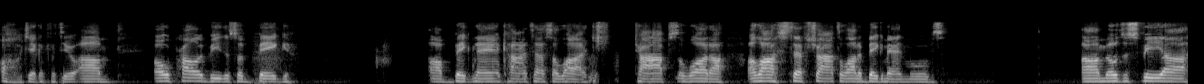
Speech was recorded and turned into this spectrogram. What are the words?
Oh, Jacob Fatu. Um, it'll probably be just a big, a big man contest. A lot of chops, a lot of a lot of stiff shots, a lot of big man moves. Um, it'll just be uh,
